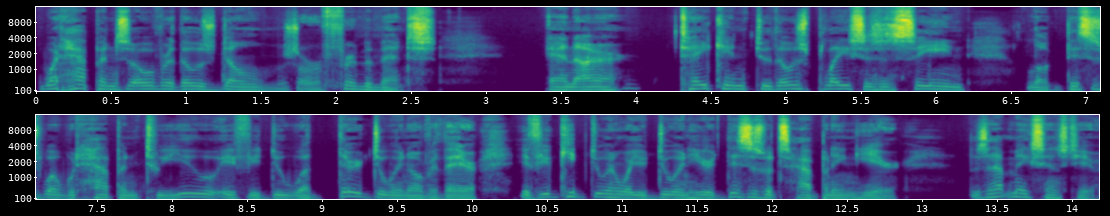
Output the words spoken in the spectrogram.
what happens over those domes or firmaments and are taken to those places and seeing, look, this is what would happen to you if you do what they're doing over there. If you keep doing what you're doing here, this is what's happening here. Does that make sense to you?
